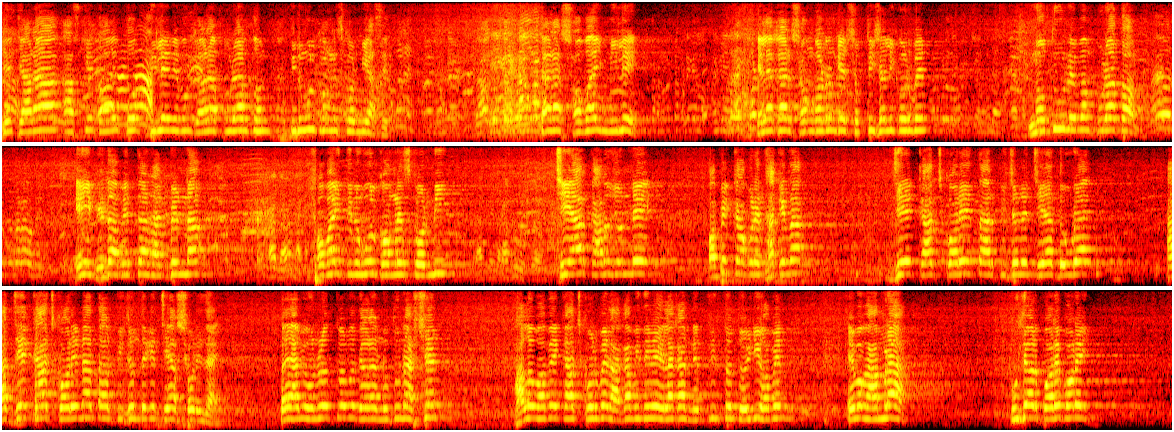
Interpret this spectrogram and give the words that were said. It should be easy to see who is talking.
Speaker 1: যে যারা আজকে দলের ভোট দিলেন এবং যারা পুরাতন তৃণমূল কংগ্রেস কর্মী আছেন, তারা সবাই মিলে এলাকার সংগঠনকে শক্তিশালী করবেন। নতুন এবং পুরাতন, এই ভেদাভেদটা রাখবেন না। সবাই তৃণমূল কংগ্রেস কর্মী চেয়ার কারও জন্যে অপেক্ষা করে থাকে না। যে কাজ করে, তার পিছনে চেয়ার দৌড়ায়। আর যে কাজ করে না, তার পিছন থেকে চেয়ার সরে যায়। তাই আমি অনুরোধ করব, যারা নতুন আসছেন, ভালোভাবে কাজ করবেন, আগামী দিনে এলাকার নেতৃত্ব তৈরি হবেন এবং আমরা পূজার পরে পরেই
